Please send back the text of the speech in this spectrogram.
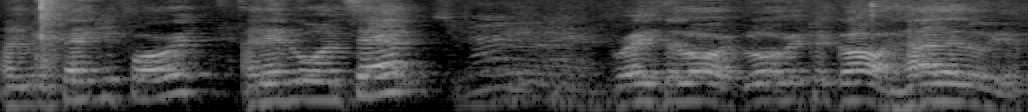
and we thank you for it. And everyone said, Amen. Praise the Lord. Glory to God. Hallelujah. Hallelujah.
